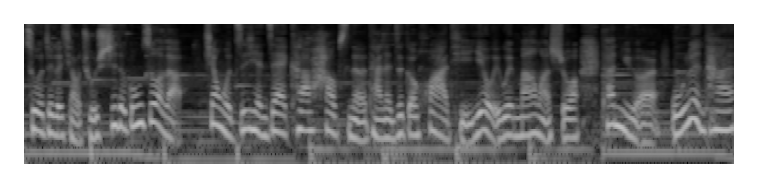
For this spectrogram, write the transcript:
做这个小厨师的工作了。像我之前在 Clubhouse 呢谈了这个话题，也有一位妈妈说，她女儿无论她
